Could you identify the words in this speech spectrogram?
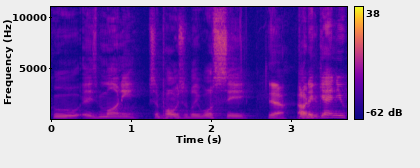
who is money supposedly. We'll see. Yeah, I But mean, again, you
